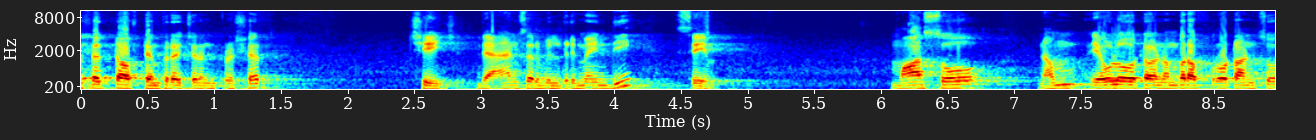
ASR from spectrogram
effect of temperature and pressure change the answer will remain the same மாஸோ நம் எவ்வளோ நம்பர் ஆஃப் ப்ரோட்டான்ஸோ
